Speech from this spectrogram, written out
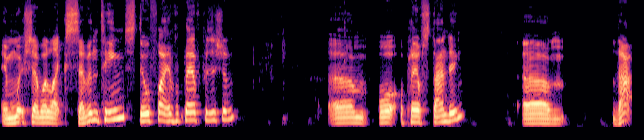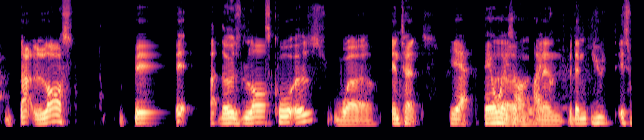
in which there were like seven teams still fighting for playoff position, um, or a playoff standing. Um, that that last bit, those last quarters were intense. Yeah, they always Um, are. Like and then, but then you, it's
